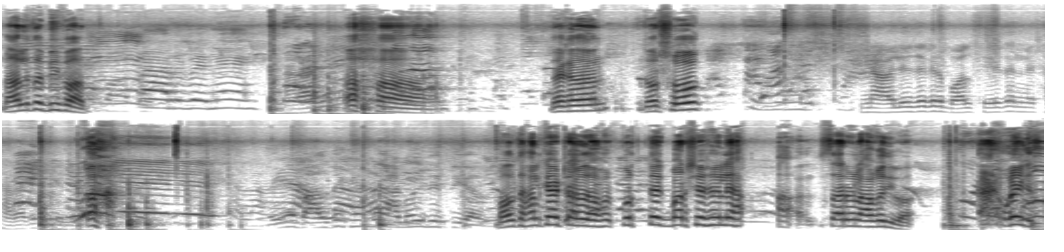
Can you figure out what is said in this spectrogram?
নাহলে তো বিপদ। আহা। দেখা যান। দর্শক। বলতে হালকা একটা প্রত্যেকবার শেষ হলে চার আগে দিবা। হয়ে গেছে।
